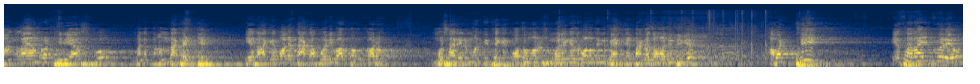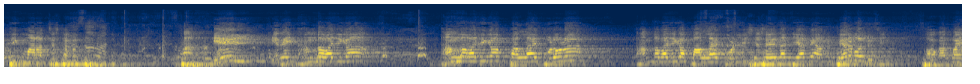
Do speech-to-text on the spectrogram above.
বাংলায় আমরা ফিরে আসব মানে ধান্দা খেটকে। এর আগে বলে টাকা পরিবর্তন করো। মশারির মধ্যে থেকে কত মানুষ মরে গেছে বলো তিনি ব্যাংকে টাকা জমা দিয়ে দিবে? আবার ঠিক এসআরআই করেও ঠিক মারার চেষ্টা করছে। এই, এর এই ধান্দাবাজিগা ধান্দাবাজিগা পাল্লায় পড়ো না। ধান্দাবাজিগা পাল্লায় পড়লি শেষ হয়ে যা কি হবে আমি ফের বলতেছি, সকাল ভাই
